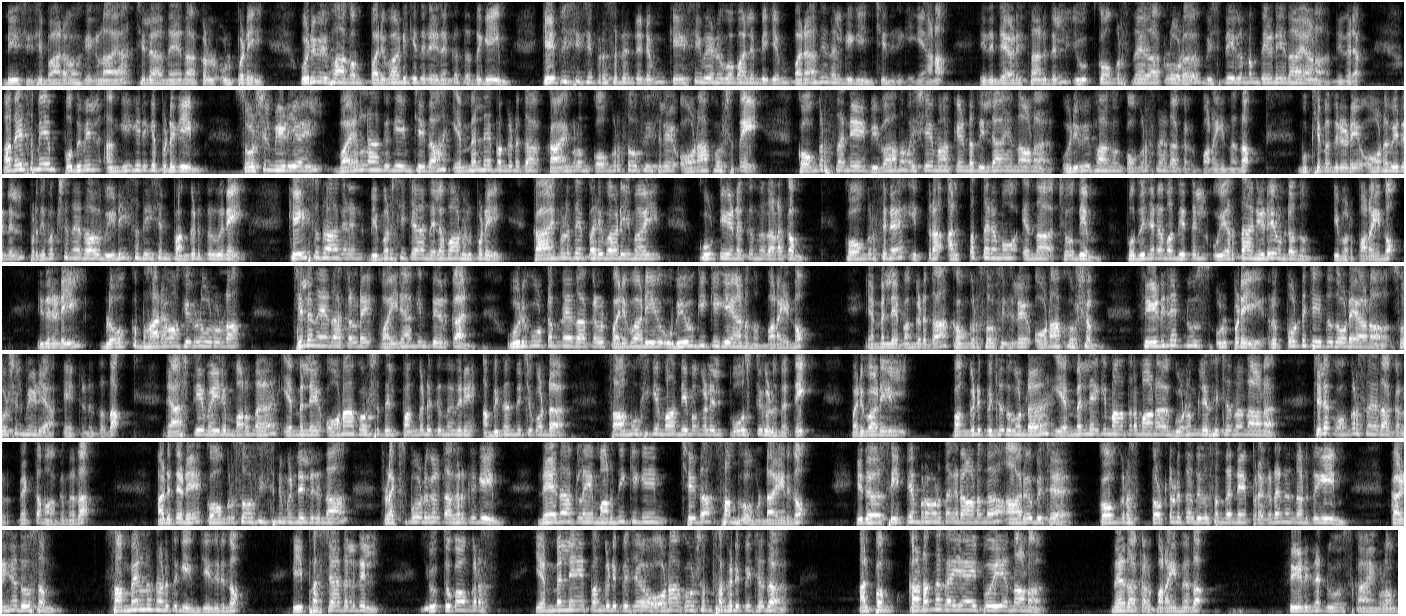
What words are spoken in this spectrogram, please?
ഡി സി സി ഭാരവാഹികളായ ചില നേതാക്കൾ ഉൾപ്പെടെ ഒരു വിഭാഗം പരിപാടിക്കെതിരെ രംഗത്തെത്തുകയും കെ പി സി സി പ്രസിഡന്റിനും കെ സി വേണുഗോപാൽ എം പിക്കും പരാതി നൽകുകയും ചെയ്തിരിക്കുകയാണ്. ഇതിന്റെ അടിസ്ഥാനത്തിൽ യൂത്ത് കോൺഗ്രസ് നേതാക്കളോട് വിശദീകരണം തേടിയതായാണ് വിവരം. അതേസമയം പൊതുവിൽ അംഗീകരിക്കപ്പെടുകയും സോഷ്യൽ മീഡിയയിൽ വൈറലാകുകയും ചെയ്ത എം എൽ എ പങ്കെടുത്ത കായംകുളം കോൺഗ്രസ് ഓഫീസിലെ ഓണാഘോഷത്തെ കോൺഗ്രസ് തന്നെ വിവാദ വിഷയമാക്കേണ്ടതില്ല എന്നാണ് ഒരു വിഭാഗം കോൺഗ്രസ് നേതാക്കൾ പറയുന്നത്. മുഖ്യമന്ത്രിയുടെ ഓണവിരുന്നിൽ പ്രതിപക്ഷ നേതാവ് വി ഡി സതീശൻ പങ്കെടുത്തതിനെ കെ സുധാകരൻ വിമർശിച്ച നിലപാടുൾപ്പെടെ കായംകുളത്തെ പരിപാടിയുമായി കൂട്ടിയിണക്കുന്നതടക്കം കോൺഗ്രസിന് ഇത്ര അല്പത്തരമോ എന്ന ചോദ്യം പൊതുജന മധ്യത്തിൽ ഉയർത്താനിടയുണ്ടെന്നും ഇവർ പറയുന്നു. ഇതിനിടയിൽ ബ്ലോക്ക് ഭാരവാഹികളോടുള്ള ചില നേതാക്കളുടെ വൈരാഗ്യം തീർക്കാൻ ഒരു കൂട്ടം നേതാക്കൾ പരിപാടിയെ ഉപയോഗിക്കുകയാണെന്നും പറയുന്നു. എം എൽ എ പങ്കെടുത്ത കോൺഗ്രസ് ഓഫീസിലെ ഓണാഘോഷം സീഡിനെറ്റ് ന്യൂസ് ഉൾപ്പെടെ റിപ്പോർട്ട് ചെയ്തതോടെയാണ് സോഷ്യൽ മീഡിയ ഏറ്റെടുത്തത്. രാഷ്ട്രീയ വൈരം മറന്ന് എം എൽ എ ഓണാഘോഷത്തിൽ പങ്കെടുക്കുന്നതിനെ അഭിനന്ദിച്ചുകൊണ്ട് സാമൂഹിക മാധ്യമങ്ങളിൽ പോസ്റ്റുകളും എത്തി. പരിപാടിയിൽ പങ്കെടുപ്പിച്ചതുകൊണ്ട് എം എൽ എക്ക് മാത്രമാണ് ഗുണം ലഭിച്ചതെന്നാണ് ചില കോൺഗ്രസ് നേതാക്കൾ വ്യക്തമാക്കുന്നത്. അടുത്തിടെ കോൺഗ്രസ് ഓഫീസിന് മുന്നിലിരുന്ന ഫ്ലെക്സ് ബോർഡുകൾ തകർക്കുകയും നേതാക്കളെ മർദ്ദിക്കുകയും ചെയ്ത സംഭവമുണ്ടായിരുന്നു. ഇത് സി പി എം പ്രവർത്തകരാണെന്ന് ആരോപിച്ച് കോൺഗ്രസ് തൊട്ടടുത്ത ദിവസം തന്നെ പ്രകടനം നടത്തുകയും കഴിഞ്ഞ ദിവസം സമ്മേളനം നടത്തുകയും ചെയ്തിരുന്നു. ഈ പശ്ചാത്തലത്തിൽ youth Congress M L A പങ്കെടുപ്പിച്ച് ഓണാഘോഷം സംഘടിപ്പിച്ചത് അല്പം കടന്ന കൈയായിപ്പോയി എന്നാണ് നേതാക്കൾ പറയുന്നത്. C D net news Kayamkulam.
